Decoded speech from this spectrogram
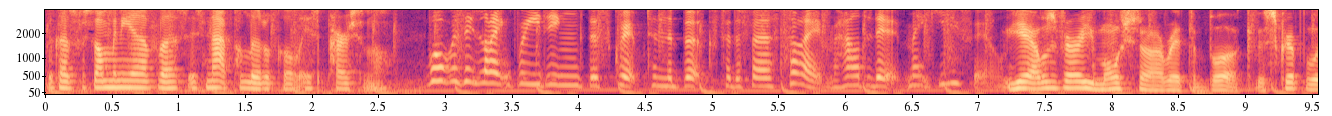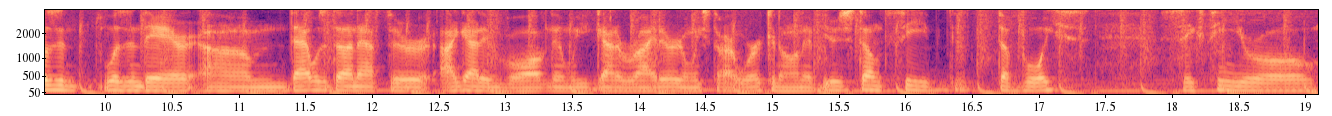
because for so many of us, it's not political, it's personal. What was it like reading the script and the book for the first time? How did it make you feel? Yeah, I was very emotional. I read the book. The script wasn't wasn't there. Um, that was done after I got involved and we got a writer and we started working on it. You just don't see the, the voice, 16 year old,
